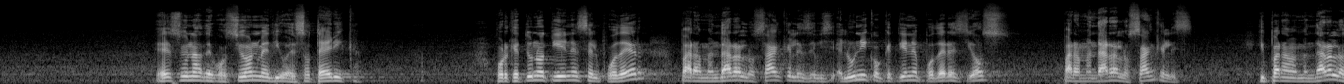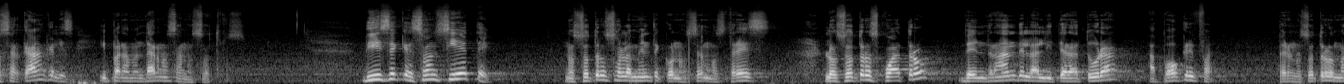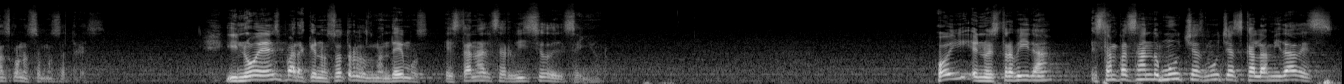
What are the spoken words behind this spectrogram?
es una devoción medio esotérica, porque tú no tienes el poder para mandar a los ángeles, de, el único que tiene poder es Dios, para mandar a los ángeles, y para mandar a los arcángeles, y para mandarnos a nosotros. Dice que son siete, nosotros solamente conocemos tres, los otros cuatro vendrán de la literatura apócrifa, pero nosotros más conocemos a tres. Y no es para que nosotros los mandemos, están al servicio del Señor. Hoy en nuestra vida están pasando muchas, muchas calamidades.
